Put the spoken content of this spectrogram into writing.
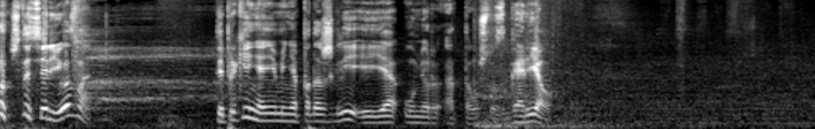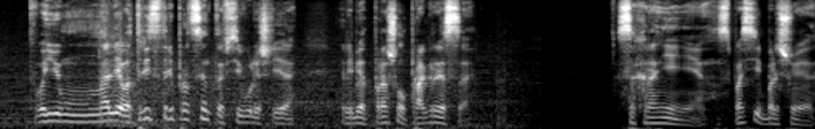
Что, серьезно? Ты прикинь, они меня подожгли, и я умер от того, что сгорел. Твою налево. 33% всего лишь я, ребят, прошел прогресса. Сохранение. Спасибо большое.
